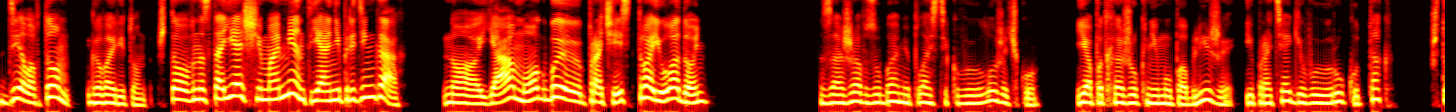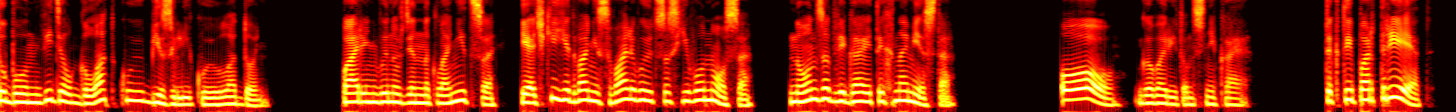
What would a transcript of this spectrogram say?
«Дело в том, — говорит он, — что в настоящий момент я не при деньгах, но я мог бы прочесть твою ладонь». Зажав зубами пластиковую ложечку, Я подхожу к нему поближе и протягиваю руку так, чтобы он видел гладкую, безликую ладонь. Парень вынужден наклониться, и очки едва не сваливаются с его носа, но он задвигает их на место. «О!» — говорит он, сникая. «Так ты портрет!»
